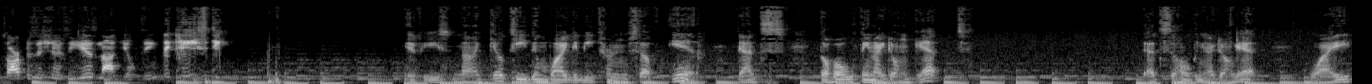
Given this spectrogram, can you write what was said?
So our position is he is not guilty. The case. De- if he's not guilty, then why did he turn himself in? That's the whole thing I don't get. That's the whole thing I don't get. Why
